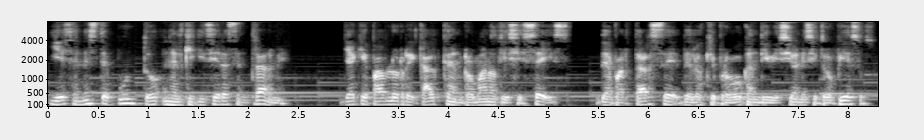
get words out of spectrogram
Y es en este punto en el que quisiera centrarme, ya que Pablo recalca en Romanos 16 de apartarse de los que provocan divisiones y tropiezos.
